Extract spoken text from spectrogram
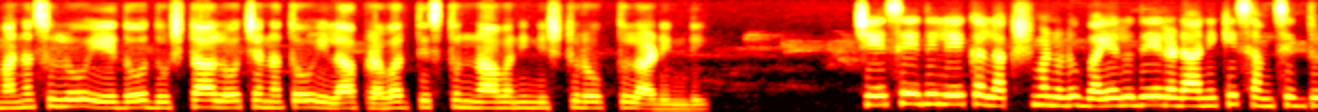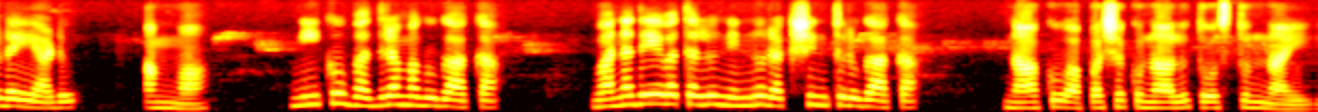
మనసులో ఏదో దుష్టాలోచనతో ఇలా ప్రవర్తిస్తున్నావని నిష్ఠురోక్తులాడింది. చేసేది లేక లక్ష్మణుడు బయలుదేరడానికి సంసిద్ధుడయ్యాడు. అమ్మా! నీకు భద్రమగుగాక. వనదేవతలు నిన్ను రక్షింతురుగాక. నాకు అపశకునాలు తోస్తున్నాయి.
